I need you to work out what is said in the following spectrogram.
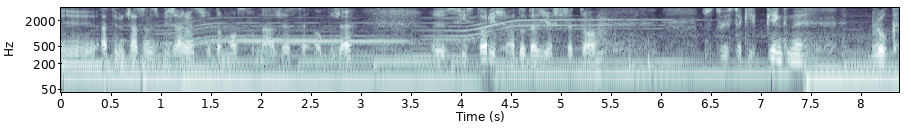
Yy, A tymczasem zbliżając się do mostu na rzece Obrze, yy, z historii trzeba dodać jeszcze to, że tu jest taki piękny bruk.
